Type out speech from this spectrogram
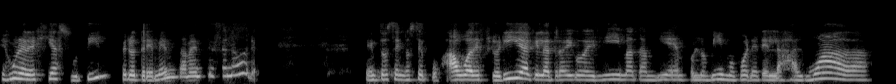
es una energía sutil, pero tremendamente sanadora. Entonces, no sé, pues agua de Florida, que la traigo de Lima también, por lo mismo, poner en las almohadas,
